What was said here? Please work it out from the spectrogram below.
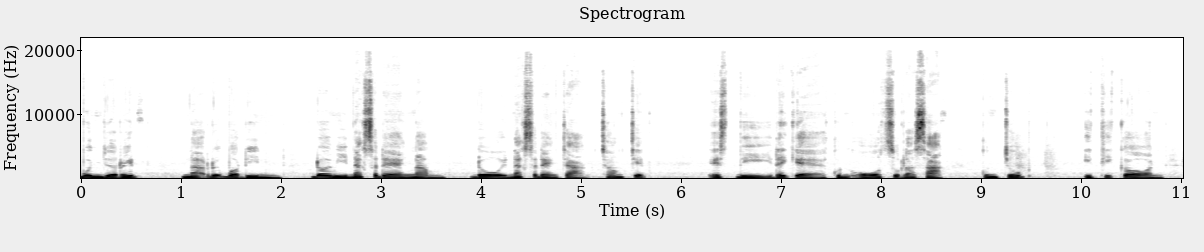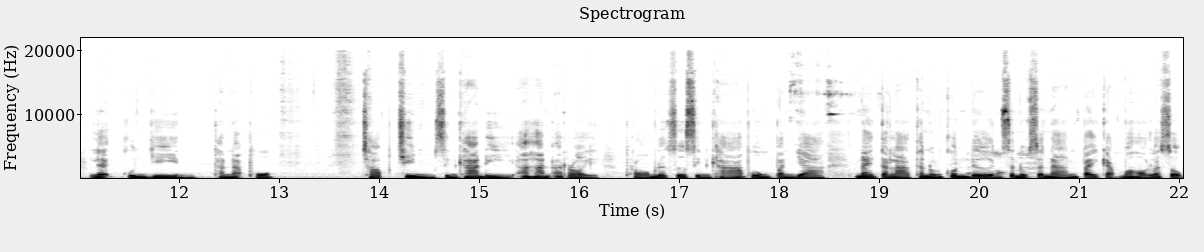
บุญยริศนฤบดิน โดยมีนักแสดงนำโดยนักแสดงจากช่อง7 SD ได้แก่คุณโอ๊ตสุรศักดิ์ คุณจุ๊บ อิทธิกร และคุณยีน ธนภพช็อปชิม สินค้าดี อาหารอร่อย พร้อมเลือกซื้อสินค้าภูมิปัญญา ในตลาดถนนคนเดิน สนุกสนานไปกับมหรสพ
